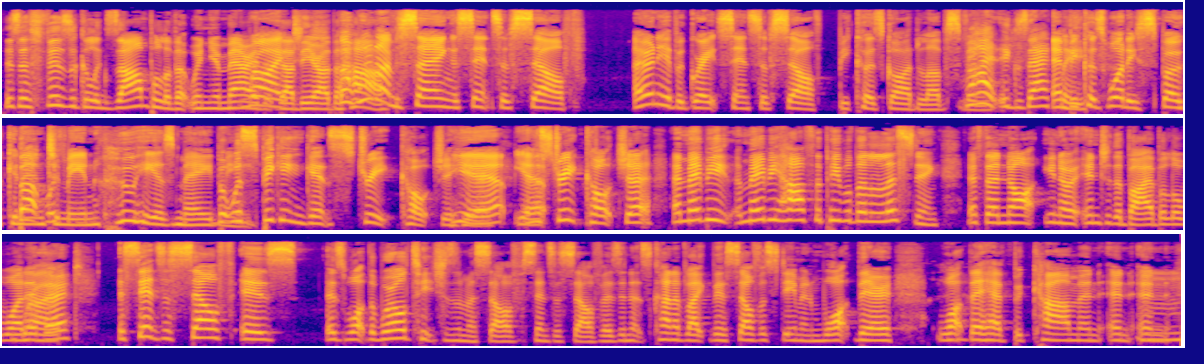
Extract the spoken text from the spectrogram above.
there's a physical example of it when you're married right. at the other but half. when I'm saying a sense of self, I only have a great sense of self because God loves me. Right, exactly. And because what He's spoken But into with- me and who He has made But me. we're speaking against street culture here. Yeah, yeah. the street culture, and maybe maybe half the people that are listening, if they're not, you know, into the Bible or whatever, Right. a sense of self is is what the world teaches them a self sense of self is, and it's kind of like their self esteem and what they're what they have become, and and and, Mm-hmm.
